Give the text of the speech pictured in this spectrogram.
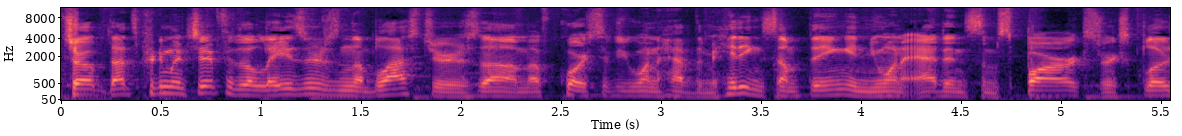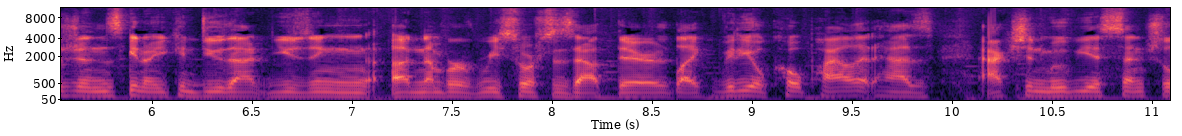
So that's pretty much it for the lasers and the blasters. Um, of course, if you wanna have them hitting something and you wanna add in some sparks or explosions, you know, you can do that using a number of resources out there. Like Video Copilot has Action Movie Essentials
